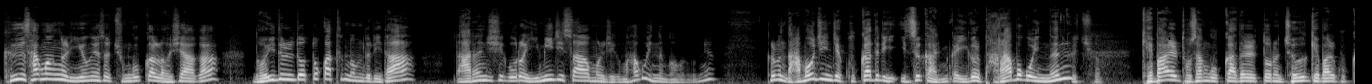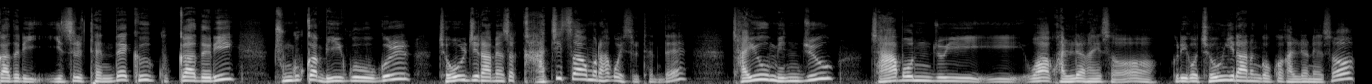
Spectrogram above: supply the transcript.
그 상황을 이용해서 중국과 러시아가 너희들도 똑같은 놈들이다 라는 식으로 이미지 싸움을 지금 하고 있는 거거든요. 그러면 나머지 이제 국가들이 있을 거 아닙니까? 이걸 바라보고 있는 그렇죠. 개발 도상 국가들 또는 저개발 국가들이 있을 텐데 그 국가들이 중국과 미국을 저울질하면서 같이 싸움을 하고 있을 텐데 자유민주 자본주의와 관련해서 그리고 정의라는 것과 관련해서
